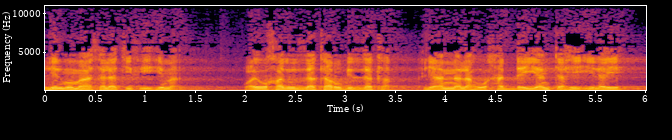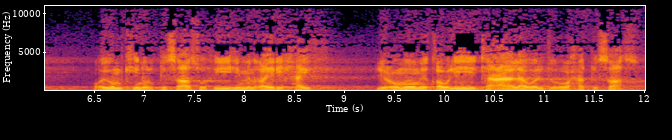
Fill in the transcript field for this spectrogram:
للمماثلة فيهما. ويؤخذ الذكر بالذكر لأن له حدا ينتهي إليه. ويمكن القصاص فيه من غير حيث لعموم قوله تعالى والجروح قصاص.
